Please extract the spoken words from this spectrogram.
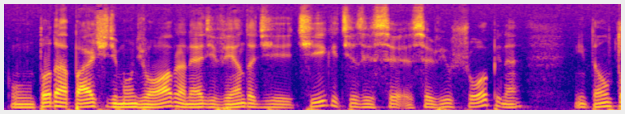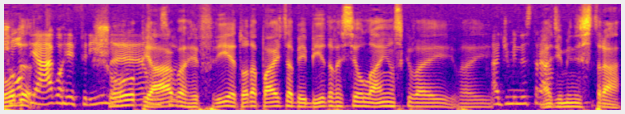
com toda a parte de mão de obra, né, de venda de tickets e ser, servir o chopp, né? Então toda Chopp, água, refri, né? chopp, Uma água, refri, toda a parte da bebida vai ser o Lions que vai, vai Administrar. administrar.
